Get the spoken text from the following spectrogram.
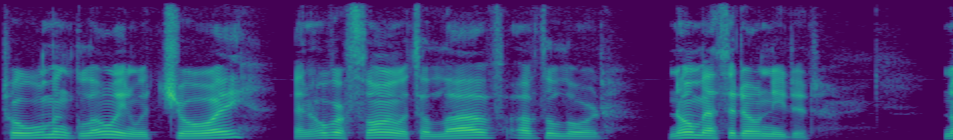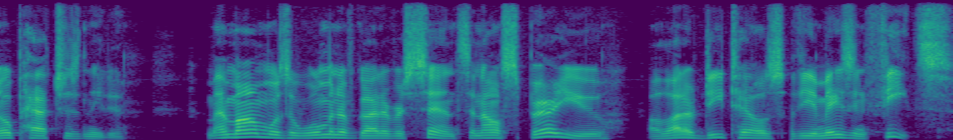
to a woman glowing with joy and overflowing with the love of the Lord. No methadone needed. No patches needed. My mom was a woman of God ever since, and I'll spare you a lot of details of the amazing feats,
